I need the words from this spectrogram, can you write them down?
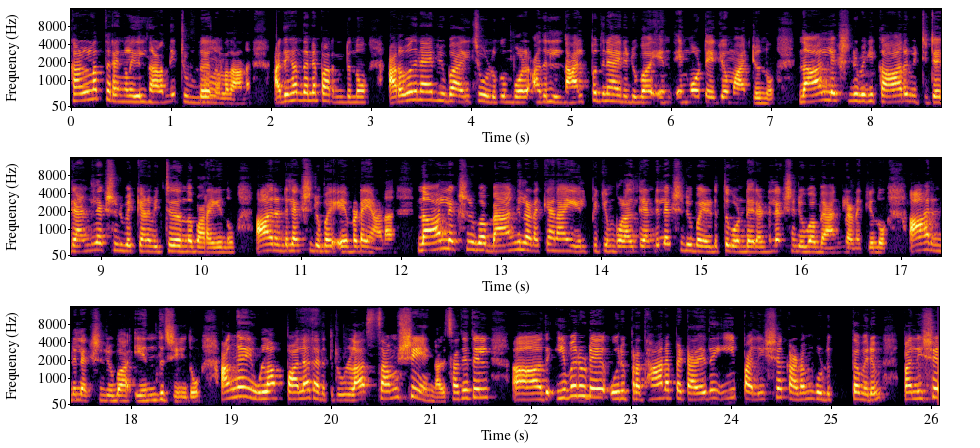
കള്ളത്തരങ്ങളിൽ നടന്നിട്ടുണ്ട് എന്നുള്ളതാണ്. അദ്ദേഹം തന്നെ പറഞ്ഞിരുന്നു അറുപതിനായിരം രൂപ അയച്ചു കൊടുക്കുമ്പോൾ അതിൽ നാൽപ്പതിനായിരം രൂപ എങ്ങോട്ടേക്കോ മാറ്റുന്നു. നാല് ലക്ഷം രൂപയ്ക്ക് കാറ് വിറ്റിട്ട് രണ്ട് ലക്ഷം രൂപയ്ക്കാണ് വിറ്റതെന്ന് പറയുന്നു. ആ രണ്ട് ലക്ഷം രൂപ എവിടെയാണ്? നാല് ലക്ഷം രൂപ ബാങ്കിൽ അടയ്ക്കാനായി ഏൽപ്പിക്കുമ്പോൾ അത് രണ്ട് ലക്ഷം രൂപ എടുത്തുകൊണ്ട് രണ്ട് ലക്ഷം രൂപ ബാങ്കിൽ അടയ്ക്കുന്നു. ആ രണ്ട് ലക്ഷം രൂപ എന്ത് ചെയ്തു? അങ്ങനെയുള്ള പലതരത്തിലുള്ള സംശയങ്ങൾ സത്യത്തിൽ ആ, ഇവരുടെ ഒരു പ്രധാനപ്പെട്ട അതായത് ഈ പലിശ കടം കൊടുത്തവരും പലിശ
